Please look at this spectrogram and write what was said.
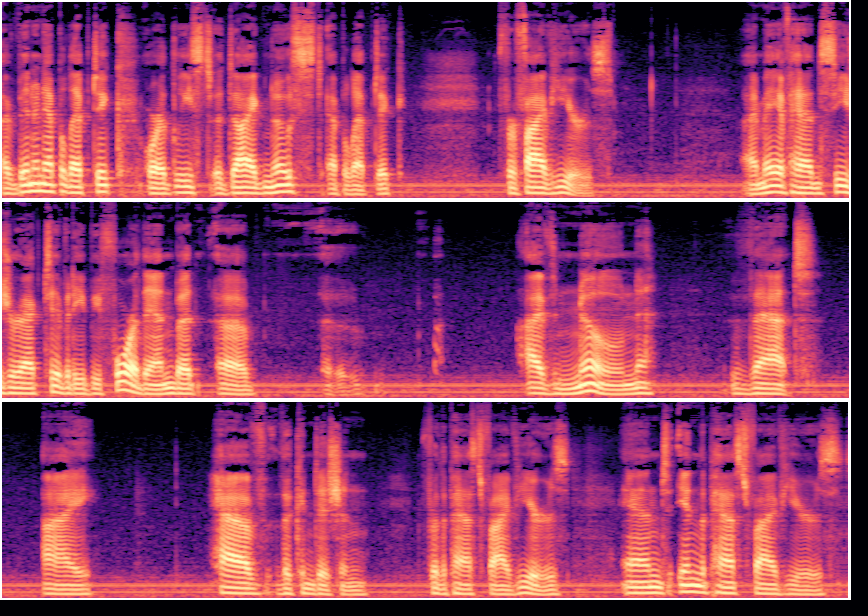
I've been an epileptic, or at least a diagnosed epileptic, for five years. I may have had seizure activity before then, but uh, uh, I've known that I have the condition for the past five years, and in the past five years,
